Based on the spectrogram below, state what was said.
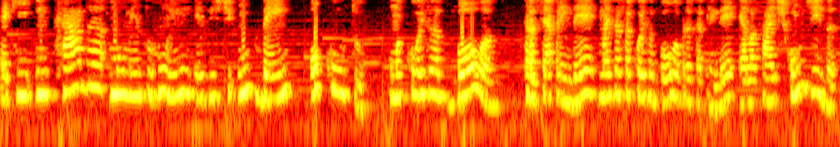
é que em cada momento ruim existe um bem oculto, uma coisa boa para se aprender, mas essa coisa boa para se aprender, ela está escondida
